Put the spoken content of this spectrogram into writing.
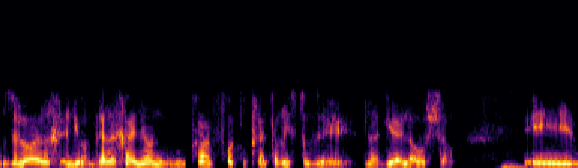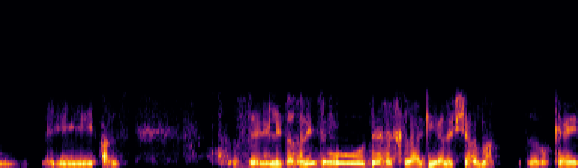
זה לא ערך עליון. הערך העליון, לפחות מבחינת אריסטו, זה להגיע אל העושר. Mm-hmm. אז, וליברליזם הוא דרך להגיע לשם, אוקיי?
